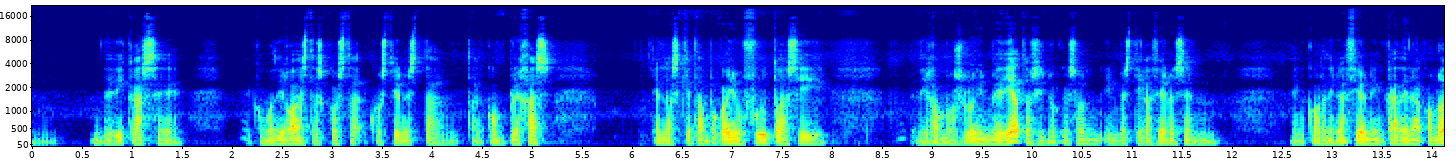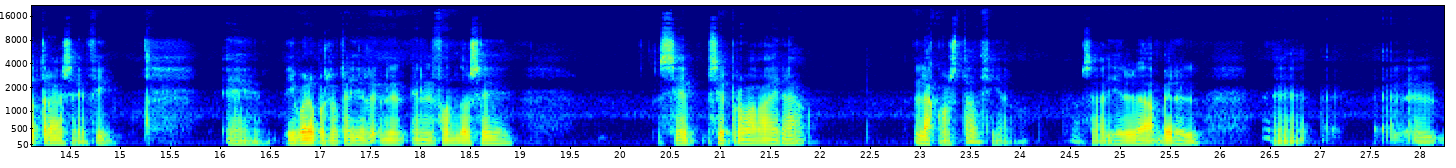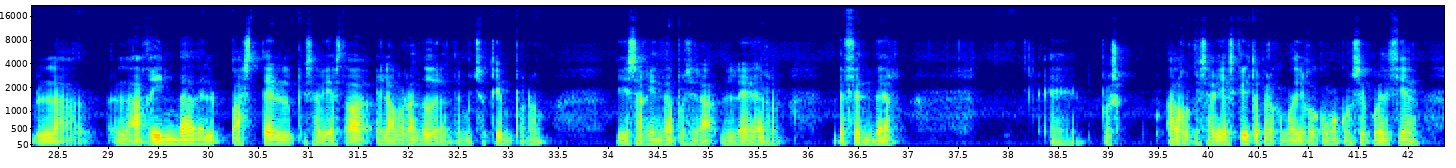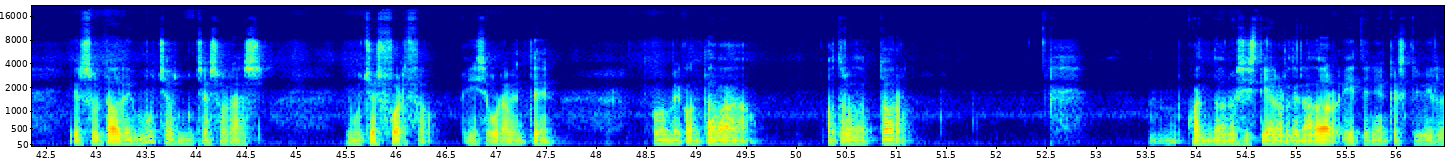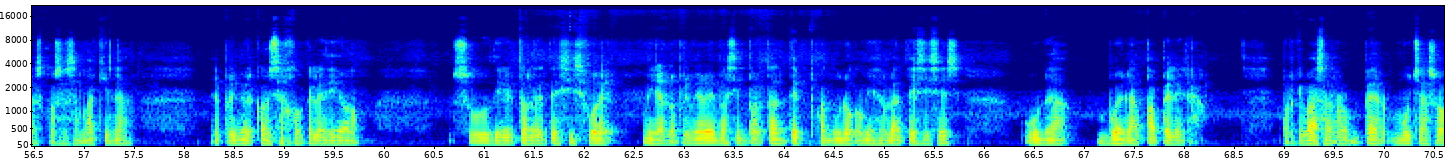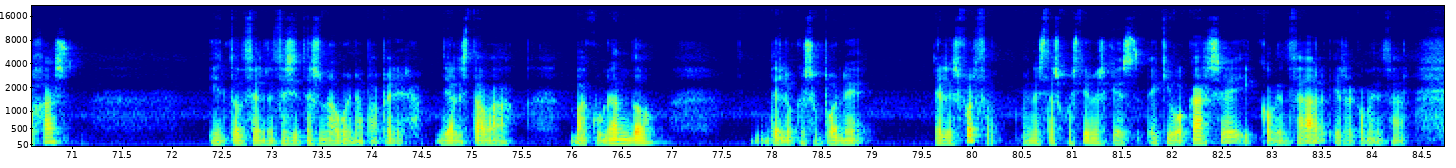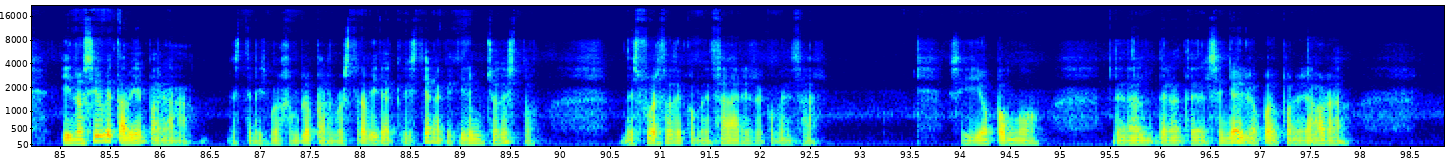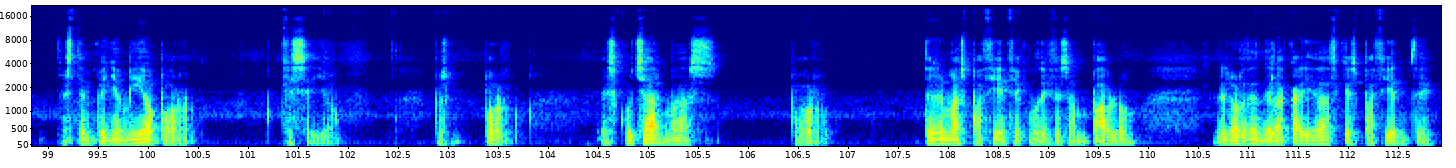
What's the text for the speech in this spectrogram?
dedicarse, como digo, a estas cuestiones tan, tan complejas en las que tampoco hay un fruto así, digamos, lo inmediato, sino que son investigaciones en, coordinación y en cadena con otras, en fin. Eh, y bueno, pues lo que ayer en el, fondo se, se, probaba era la constancia. O sea, ayer era ver eh, la, la, guinda del pastel que se había estado elaborando durante mucho tiempo, ¿no? Y esa guinda pues era leer defender eh, pues algo que se había escrito, pero como digo, como consecuencia y resultado de muchas, muchas horas y mucho esfuerzo. Y seguramente, como me contaba otro doctor, cuando no existía el ordenador y tenían que escribir las cosas a máquina, el primer consejo que le dio su director de tesis fue, mira, lo primero y más importante cuando uno comienza una tesis es una buena papelera, porque vas a romper muchas hojas y entonces necesitas una buena papelera. Ya le estaba vacunando de lo que supone el esfuerzo en estas cuestiones que es equivocarse y comenzar y recomenzar. Y nos sirve también para este mismo ejemplo para nuestra vida cristiana, que tiene mucho de esto, de esfuerzo de comenzar y recomenzar. Si yo pongo delante del Señor y lo puedo poner ahora, este empeño mío por, qué sé yo, pues por escuchar más, por tener más paciencia, como dice San Pablo, el orden de la caridad, que es paciente,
